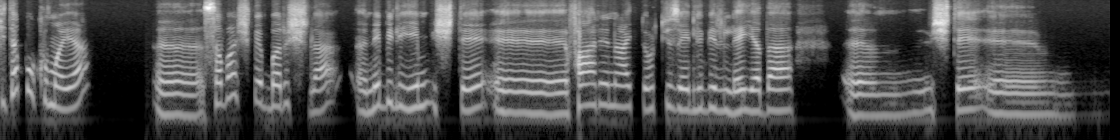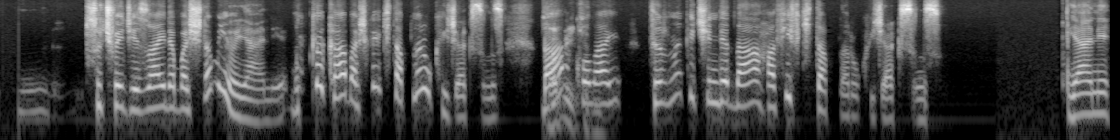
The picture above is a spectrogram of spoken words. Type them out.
kitap okumaya e, savaş ve barışla e, ne bileyim işte e, Fahrenheit 451 ile ya da e, işte e, suç ve ceza ile başlamıyor yani. Mutlaka başka kitaplar okuyacaksınız. Daha Tabii kolay ki. tırnak içinde daha hafif kitaplar okuyacaksınız. Yani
